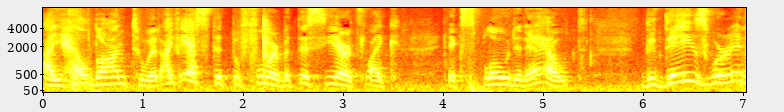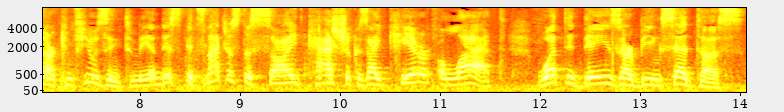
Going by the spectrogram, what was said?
I held on to it. I've asked it before, but this year it's like exploded out the days we're in are confusing to me. And this, it's not just a side kasha, because I care a lot what the days are being said to us.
